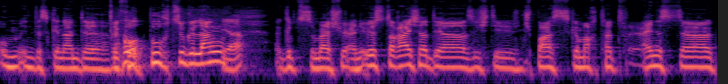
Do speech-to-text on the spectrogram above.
um in das genannte Rekordbuch zu gelangen. Ja. Da gibt es zum Beispiel einen Österreicher, der sich den Spaß gemacht hat, eines der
